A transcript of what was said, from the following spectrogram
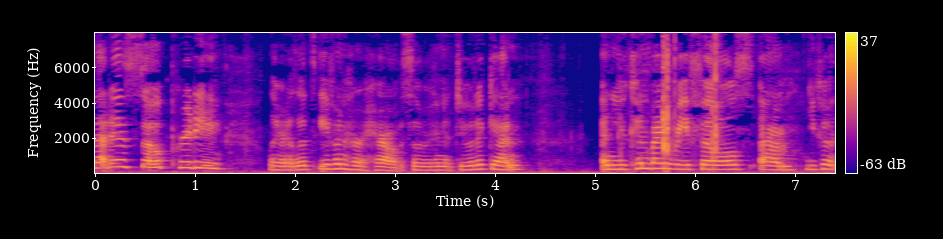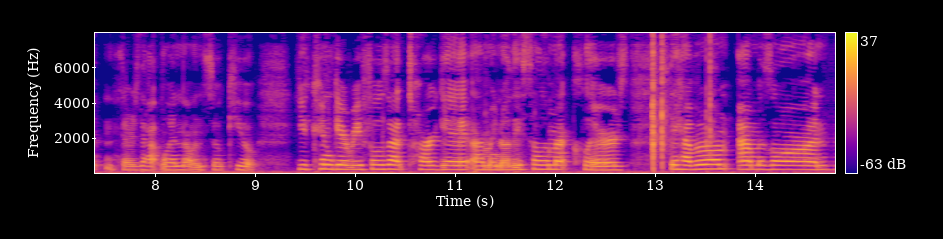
that is so pretty Lara, let's even her hair out. So we're going to do it again. And you can buy refills. Um, you can, there's that one. That one's so cute. You can get refills at Target. Um, I know they sell them at Claire's. They have them on Amazon.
